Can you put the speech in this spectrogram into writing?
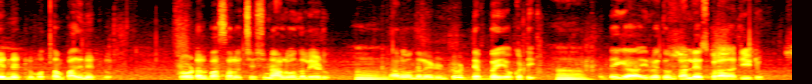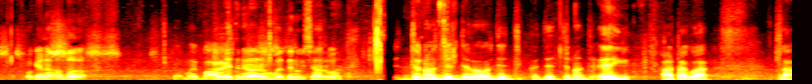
ఏడు నెట్లు. మొత్తం పది నెట్లు. టోటల్ బస్సాలు వచ్చేసి నాలుగు వందల ఏడు. నాలుగు వందల ఏడు ఇంటూ డెబ్బై ఒకటి. అంటే ఇక ఇరవై తొమ్మిది టన్నులు వేసుకోరాదు అటు ఇటు. ఓకేనా అందాదా? మరి బాగా అయితేనే మధ్యన హుషారు జజ్జనం జజ్జనం జజ్జ జజ్జనం ఏయ్ ఆటగా. ఇట్లా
